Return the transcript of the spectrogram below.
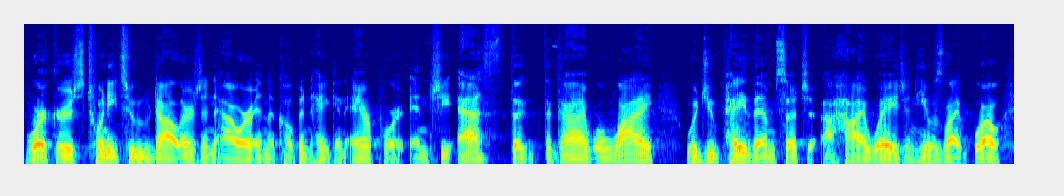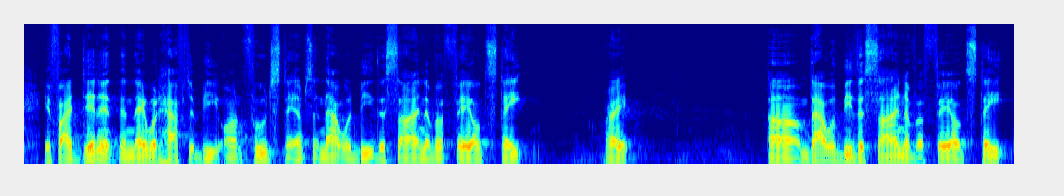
workers $22 an hour in the Copenhagen airport. And she asked the, the guy, Well, why would you pay them such a high wage? And he was like, Well, if I didn't, then they would have to be on food stamps, and that would be the sign of a failed state, right? um, that would be the sign of a failed state.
